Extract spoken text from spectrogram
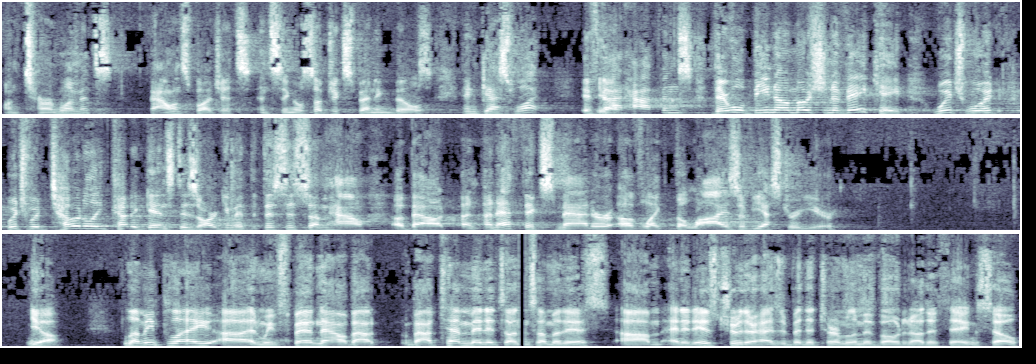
on term limits, balanced budgets, and single subject spending bills. And guess what? If that happens, there will be no motion to vacate, which would which would totally cut against his argument that this is somehow about an, an ethics matter of like the lies of yesteryear. Yeah. Let me play, uh, and we've spent now about about 10 minutes on some of this. Um, and it is true there hasn't been the term limit vote and other things. So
